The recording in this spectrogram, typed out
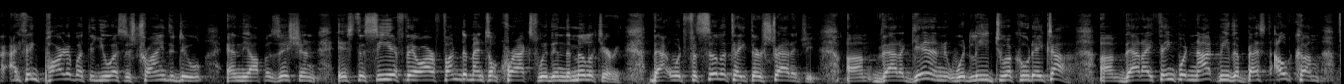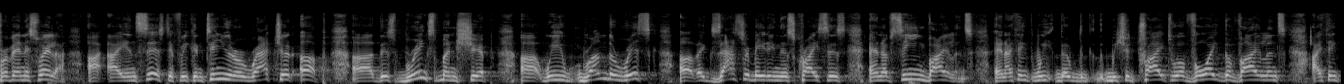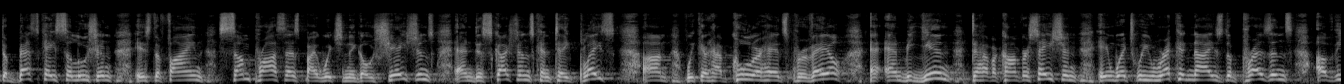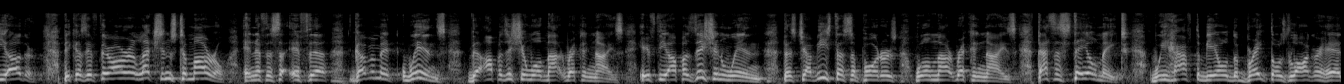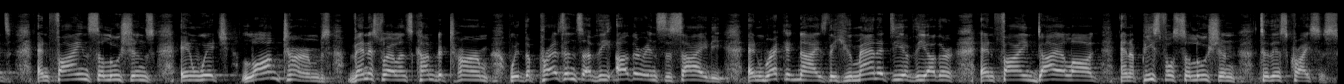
I think part of what the U.S. is trying to do and the opposition is to see if there are fundamental cracks within the military that would facilitate their strategy. Um, that, again, would lead to a coup d'etat. Um, that, I think, would not be the best outcome for Venezuela. I, I insist, if we continue to ratchet up uh, this brinksmanship, uh, we run the risk of exacerbating this crisis and of seeing violence. And I think we, the, we should try to avoid the violence. I think the best case solution is to find some process by which negotiations and discussions can take place. Um, we can have cooler heads prevail and begin to have a conversation in which we recognize the presence of the other. Because if there are elections tomorrow, and if the, if the government wins, the opposition will not recognize. If the opposition wins, the Chavista supporters will not recognize. That's a stalemate. We have to be able to break those loggerheads and find solutions in which long terms Venezuelans come to term with the presence of the other in society and recognize the humanity of the other and find dialogue and a peaceful solution to this crisis.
